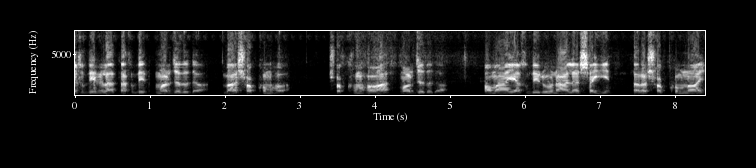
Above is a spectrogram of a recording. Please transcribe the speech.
ইকদির লা তাকদির মর্যাদা দেওয়া বা সক্ষম হওয়া। সক্ষম হওয়া, মর্যাদা দেওয়া। অমা ইয়াকদিরুন আলা শাইইন, তারা সক্ষম নয়।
